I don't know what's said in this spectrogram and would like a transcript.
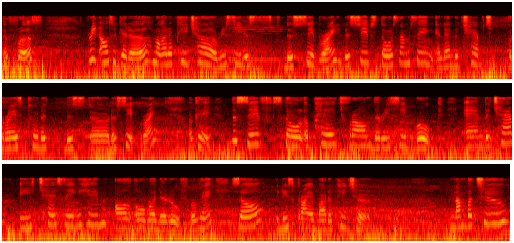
the first read all together look at the picture we see the, the ship right? The ship stole something and then the chap raced to the this uh, the ship right? Okay the ship stole a page from the receipt book and the chap is chasing him all over the roof okay? So describe about the picture. Number two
